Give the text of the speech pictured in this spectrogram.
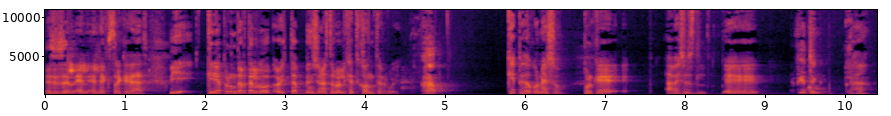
Ese es el, el- el extra que das. Oye, quería preguntarte algo. Ahorita mencionaste lo del Headhunter, güey. Ajá. ¿Qué pedo con eso? Porque a veces. eh, Fíjate, Ajá.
